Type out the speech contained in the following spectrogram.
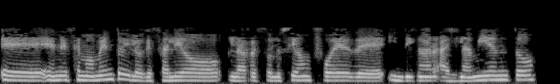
Eh, en ese momento y lo que salió la resolución fue de indicar aislamiento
